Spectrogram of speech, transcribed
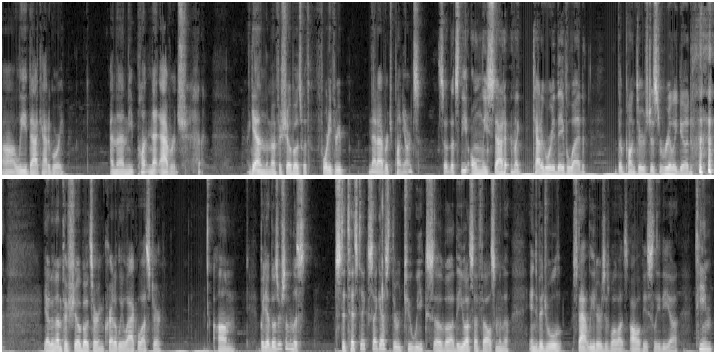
uh, lead that category. And then the punt net average. Again, the Memphis Showboats with 43 net average punt yards. So that's the only stat like category they've led their punter's just really good. yeah, the Memphis Showboats are incredibly lackluster. Um, but yeah, those are some of the st- statistics, I guess, through two weeks of uh, the USFL. Some of the individual stat leaders, as well as obviously the uh, team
